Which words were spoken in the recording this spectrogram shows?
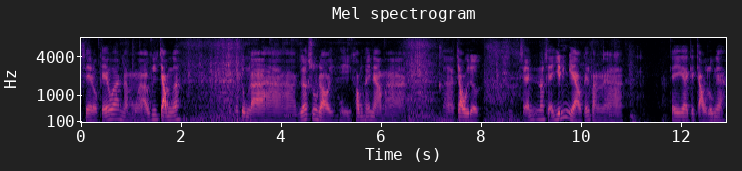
xe đầu kéo á, nằm ở phía trong á. Nói chung là rớt xuống rồi thì không thể nào mà à, trôi được. Sẽ nó sẽ dính vào cái phần à, cây à, cây cầu luôn nha.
